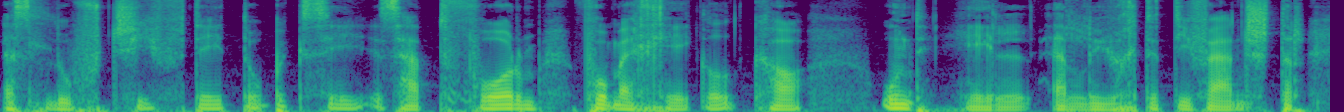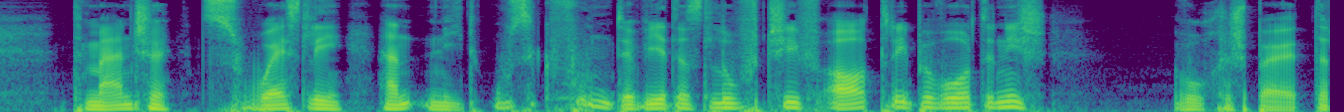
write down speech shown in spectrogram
ein Luftschiff dort oben gesehen. Es hat die Form von einem Kegel und hell erleuchtete Fenster. Die Menschen zu Wesley haben nicht herausgefunden, wie das Luftschiff angetrieben worden ist. Wochen später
